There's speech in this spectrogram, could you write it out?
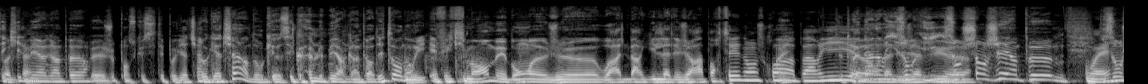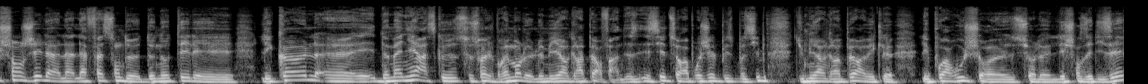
côtes. qui le meilleur grimpeur Ben, je pense que c'était Pogacar. Pogacar, donc euh, c'est quand même le meilleur grimpeur du tour, non? Oui, effectivement, mais bon, euh, je, Warren Barguil l'a déjà rapporté, non, je crois, Oui. à Paris. Euh, alors, on a ils, ont, ils ont changé un peu. ouais. Ils ont changé la, la, la façon de, de noter les, les cols euh, et de manière à ce que ce soit vraiment le, le meilleur grimpeur. Enfin, d'essayer de se rapprocher le plus possible du meilleur grimpeur avec le, les poids rouges sur, sur le- les Champs-Élysées.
